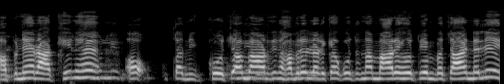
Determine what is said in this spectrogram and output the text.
अपने राखिन है। और तनी कोचा मार दिन। हमरे लड़का को उतना मारे होते हम बचाए न ली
